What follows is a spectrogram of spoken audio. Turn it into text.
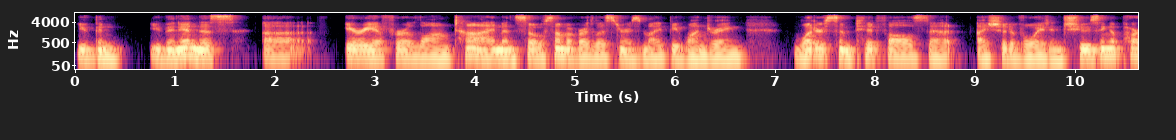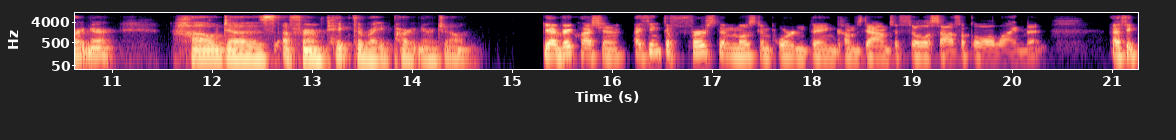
You've been you've been in this uh, area for a long time and so some of our listeners might be wondering what are some pitfalls that i should avoid in choosing a partner? How does a firm pick the right partner, Joe? Yeah, great question. I think the first and most important thing comes down to philosophical alignment. I think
